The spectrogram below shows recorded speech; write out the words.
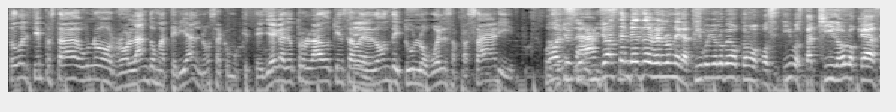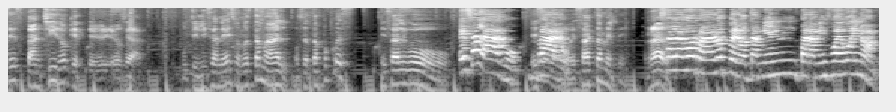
todo el tiempo está uno rolando material, ¿no? O sea, como que te llega de otro lado, quién sabe Sí. de dónde, y tú lo vuelves a pasar y. No, sea, yo, es- yo- yo hasta en vez de verlo negativo, yo lo veo como positivo. Está chido lo que haces, tan chido que, eh, o sea, utilizan eso, no está mal. O sea, tampoco es, es algo... Es halago, Es raro. algo, exactamente, Es raro. halago raro, pero también para mí fue bueno.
